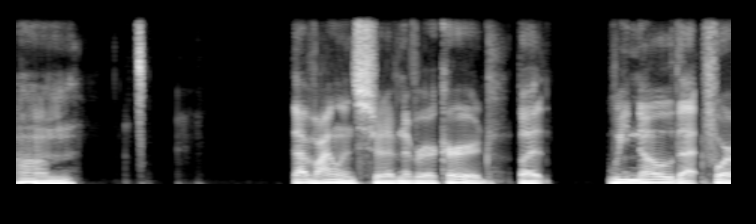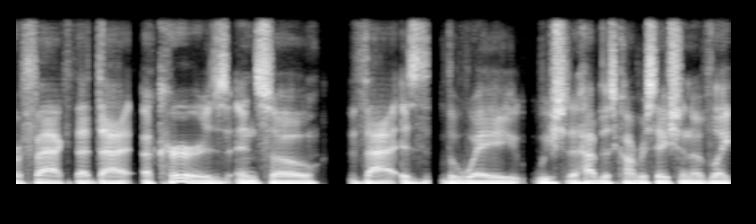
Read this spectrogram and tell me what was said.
um that violence should have never occurred. But we know that for a fact that that occurs, and so that is the way we should have this conversation of like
